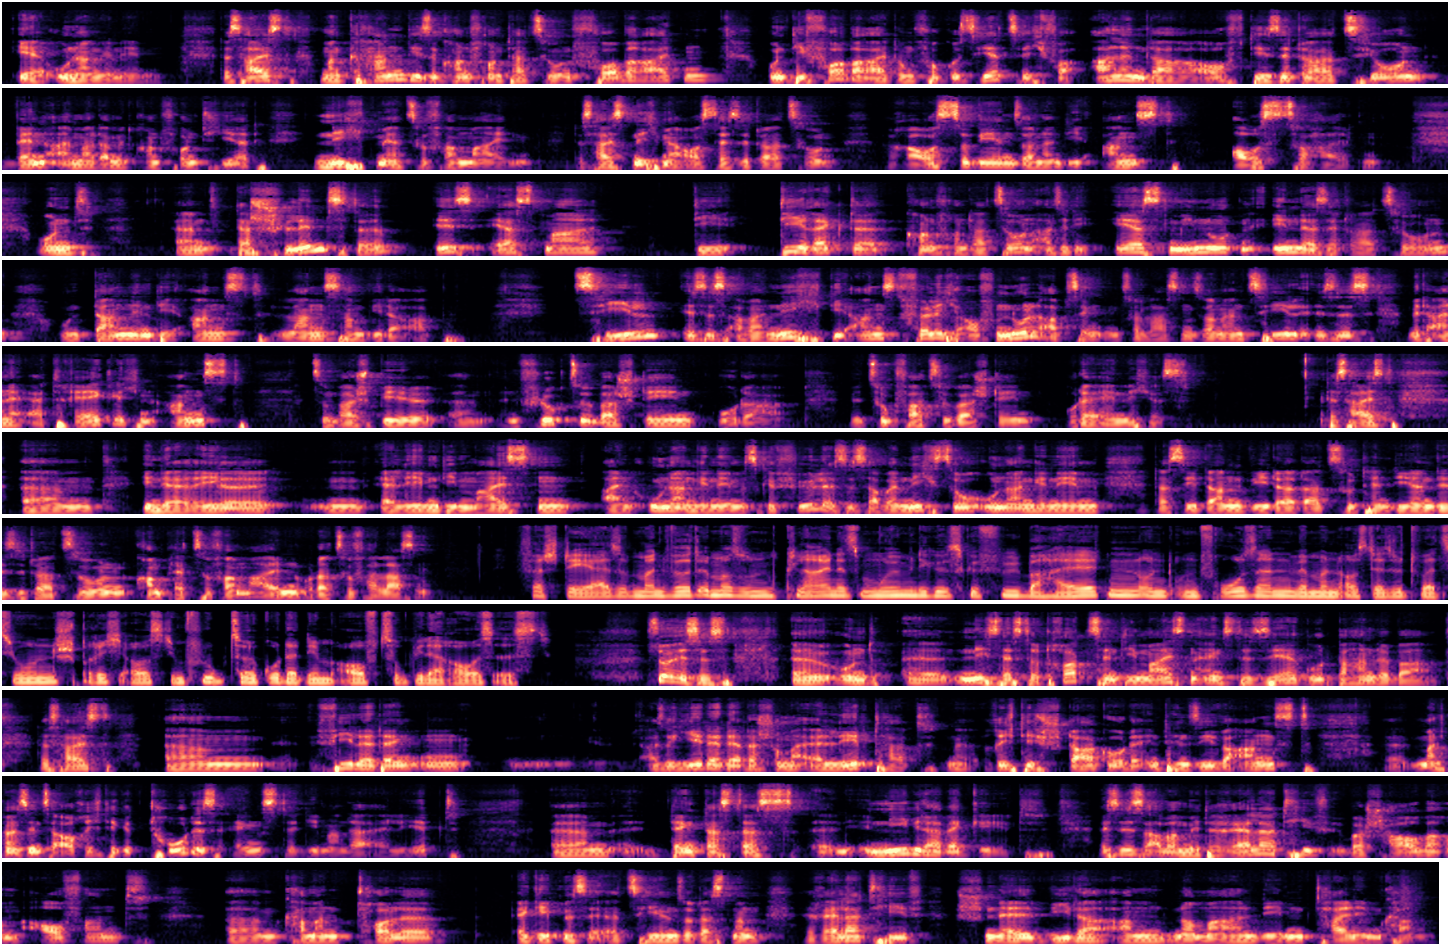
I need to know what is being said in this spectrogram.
eher unangenehm. Das heißt, man kann diese Konfrontation vorbereiten und die Vorbereitung fokussiert sich vor allem darauf, die Situation, wenn einmal damit konfrontiert, nicht mehr zu vermeiden. Das heißt, nicht mehr aus der Situation rauszugehen, sondern die Angst auszuhalten. Und ähm, das Schlimmste ist erstmal die direkte Konfrontation, also die ersten Minuten in der Situation und dann nimmt die Angst langsam wieder ab. Ziel ist es aber nicht, die Angst völlig auf Null absinken zu lassen, sondern Ziel ist es, mit einer erträglichen Angst zum Beispiel äh, einen Flug zu überstehen oder eine Zugfahrt zu überstehen oder ähnliches. Das heißt, ähm, in der Regel hm, erleben die meisten ein unangenehmes Gefühl. Es ist aber nicht so unangenehm, dass sie dann wieder dazu tendieren, die Situation komplett zu vermeiden oder zu verlassen. Verstehe. Also man wird immer so ein kleines mulmiges Gefühl behalten und, und froh sein, wenn man aus der Situation, sprich aus dem Flugzeug oder dem Aufzug wieder raus ist. So ist es. Äh, und äh, nichtsdestotrotz sind die meisten Ängste sehr gut behandelbar. Das heißt, ähm, viele denken, also jeder, der das schon mal erlebt hat, eine richtig starke oder intensive Angst, äh, manchmal sind es ja auch richtige Todesängste, die man da erlebt, ähm, denkt, dass das nie wieder weggeht. Es ist aber mit relativ überschaubarem Aufwand, ähm, kann man tolle Ergebnisse erzielen, so dass man relativ schnell wieder am normalen Leben teilnehmen kann.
